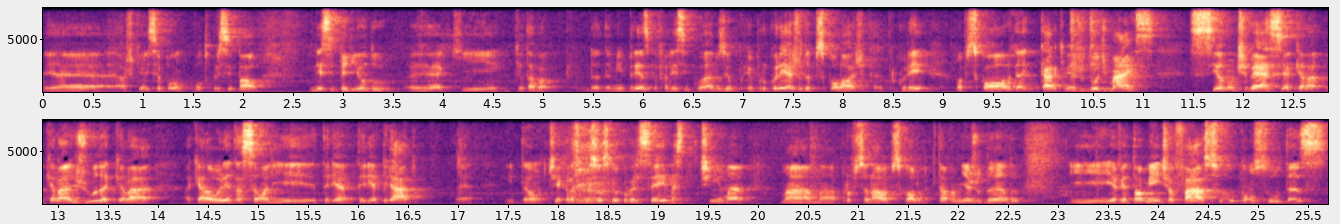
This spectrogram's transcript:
É, acho que esse é o ponto, ponto principal. Nesse período é, que, que eu estava da, da, minha empresa, que eu falei cinco anos, eu, eu procurei ajuda psicológica. Eu procurei uma psicóloga, cara, que me ajudou demais. Se eu não tivesse aquela, aquela ajuda, aquela, aquela orientação ali, eu teria, teria pirado. Né? Então, tinha aquelas pessoas que eu conversei, mas tinha uma, uma, uma profissional, uma psicóloga que estava me ajudando e, eventualmente, eu faço consultas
